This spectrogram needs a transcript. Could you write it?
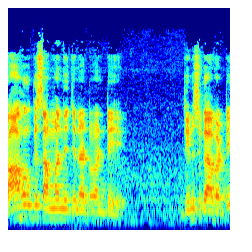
రాహుకి సంబంధించినటువంటి దినుసు కాబట్టి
